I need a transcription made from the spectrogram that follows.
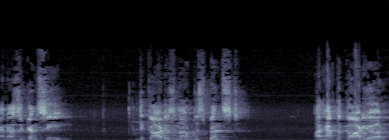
And as you can see the card is now dispensed. I have the card here.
